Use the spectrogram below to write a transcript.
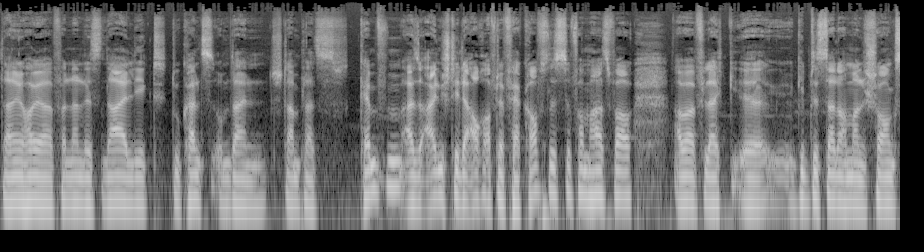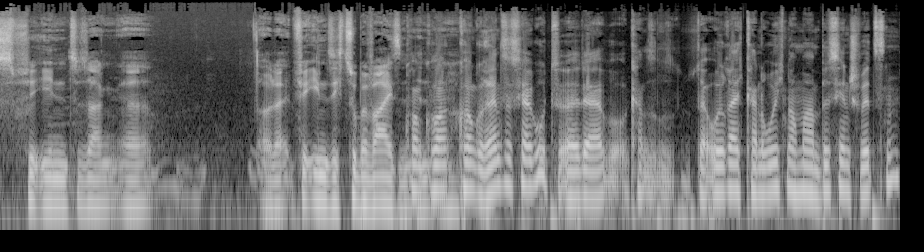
Daniel Heuer Fernandes nahe liegt, du kannst um deinen Stammplatz kämpfen. Also eigentlich steht er auch auf der Verkaufsliste vom HSV, aber vielleicht äh, gibt es da nochmal eine Chance für ihn zu sagen, äh, oder für ihn sich zu beweisen. Kon Kon Konkurrenz ist ja gut. Äh, der, kann, der Ulreich kann ruhig noch mal ein bisschen schwitzen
